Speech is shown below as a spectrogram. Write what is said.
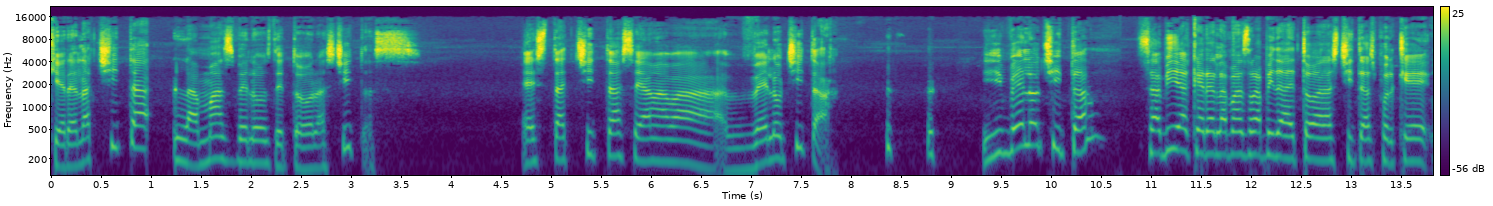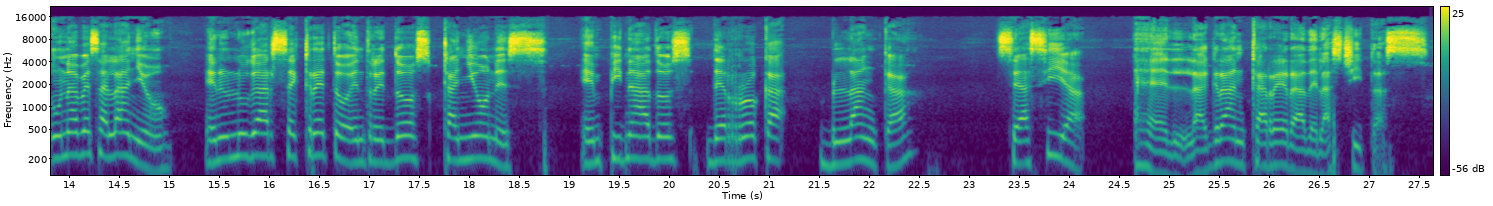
que era la chita la más veloz de todas las chitas. Esta chita se llamaba Velochita. y Velochita Sabía que era la más rápida de todas las chitas porque una vez al año, en un lugar secreto entre dos cañones empinados de roca blanca, se hacía eh, la gran carrera de las chitas.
